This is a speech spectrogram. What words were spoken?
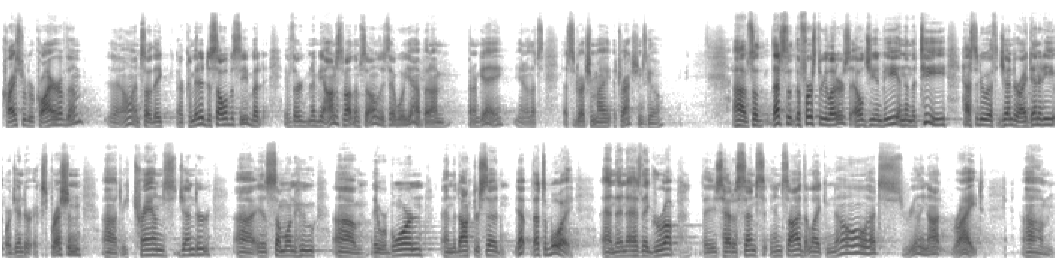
Christ would require of them. You know, and so they are committed to celibacy, but if they're going to be honest about themselves, they say, well, yeah, but I'm, but I'm gay. You know, that's, that's the direction my attractions go. Uh, so that's the first three letters, L, G, and B. And then the T has to do with gender identity or gender expression. Uh, to be transgender uh, is someone who um, they were born and the doctor said, yep, that's a boy. And then as they grew up, they just had a sense inside that, like, no, that's really not right. Um,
